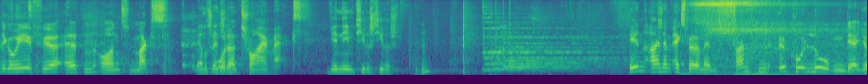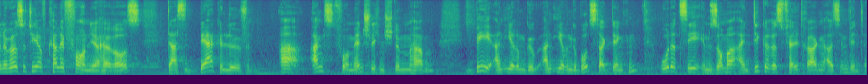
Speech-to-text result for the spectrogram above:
Kategorie für Elton und Max Wer muss schon oder Trimax. Wir nehmen tierisch, tierisch. In einem Experiment fanden Ökologen der University of California heraus, dass Berglöwen A. Angst vor menschlichen Stimmen haben, B. An, ihrem, an ihren Geburtstag denken oder C. im Sommer ein dickeres Fell tragen als im Winter.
